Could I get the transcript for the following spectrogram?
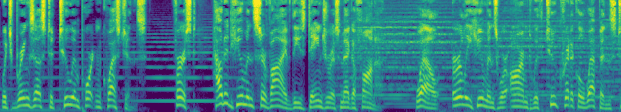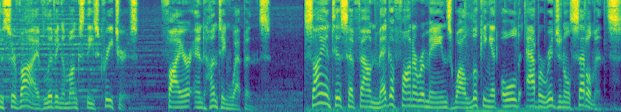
Which brings us to two important questions. First, how did humans survive these dangerous megafauna? Well, early humans were armed with two critical weapons to survive living amongst these creatures, fire and hunting weapons. Scientists have found megafauna remains while looking at old aboriginal settlements.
